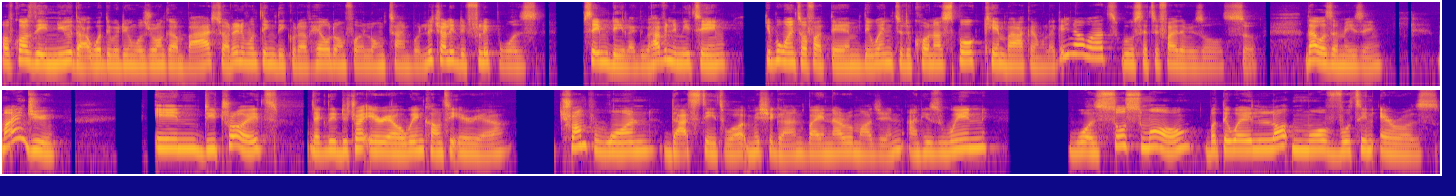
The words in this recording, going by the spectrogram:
of course, they knew that what they were doing was wrong and bad. So I don't even think they could have held on for a long time. But literally, the flip was same day. Like they were having a meeting. People went off at them. They went to the corner, spoke, came back, and were like, you know what? We'll certify the results. So that was amazing. Mind you, in Detroit, like the Detroit area or Wayne County area, Trump won that state, well, Michigan, by a narrow margin, and his win was so small, but there were a lot more voting errors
